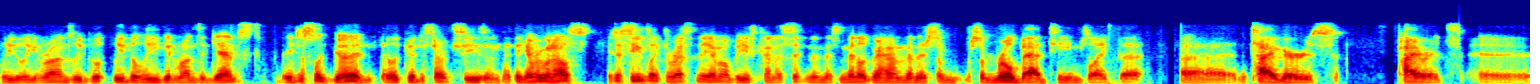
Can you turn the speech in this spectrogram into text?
lead the league in runs, lead the, lead the league in runs against. They just look good. They look good to start the season. I think everyone else, it just seems like the rest of the MLB is kind of sitting in this middle ground. And then there's some some real bad teams like the uh, the Tigers, Pirates. Uh,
